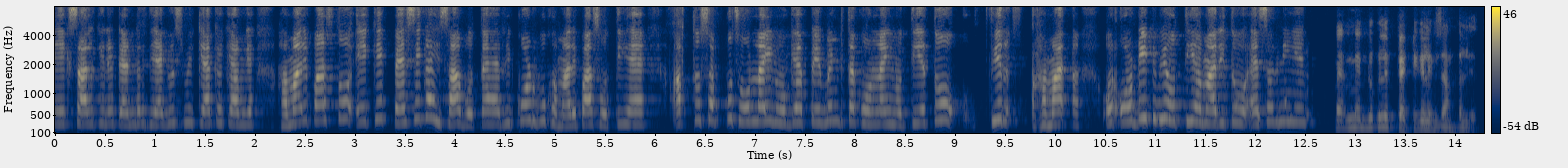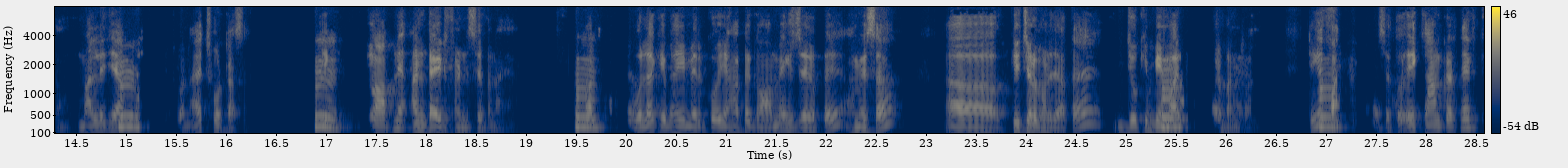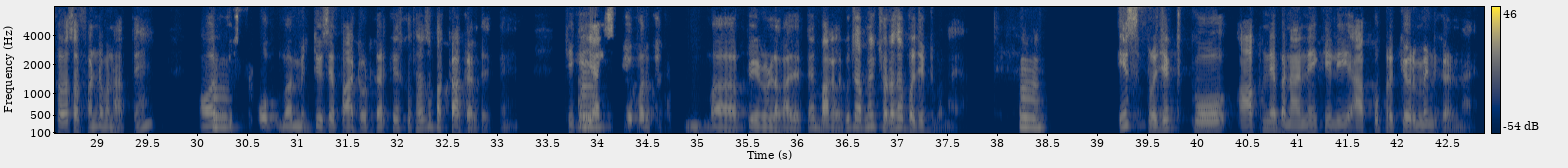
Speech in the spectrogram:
एक साल के लिए टेंडर दिया गया, उसमें क्या क्या काम गया हमारे पास तो एक एक पैसे का हिसाब होता है रिकॉर्ड बुक हमारे पास होती है। अब तो सब कुछ ऑनलाइन हो गया पेमेंट तक ऑनलाइन होती है तो फिर हमारा और ऑडिट भी होती है हमारी तो ऐसा नहीं है। मैं, मैं बिल्कुल एक प्रैक्टिकल एग्जांपल लेता हूँ। मान लीजिए हम्म। आपने बनाया छोटा सा हम्म जो आपने अनटाइड फंड से बनाया। और हम्म। बोला कि भाई मेरे को यहाँ पे गाँव में इस जगह पे हमेशा कीचड़ भर जाता है जो कि बीमारी। बन रहा है ठीक है? पानी से। तो एक काम करते हैं थोड़ा सा फंड बनाते हैं और इसको मिट्टी से पार्ट आउट करके इसको थोड़ा सा पक्का कर देते हैं। ठीक है या इसके ऊपर पेड़ लगा देते हैं बागल। कुछ आपने छोटा सा प्रोजेक्ट बनाया। इस प्रोजेक्ट को आपने बनाने के लिए आपको प्रोक्योरमेंट करना है।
